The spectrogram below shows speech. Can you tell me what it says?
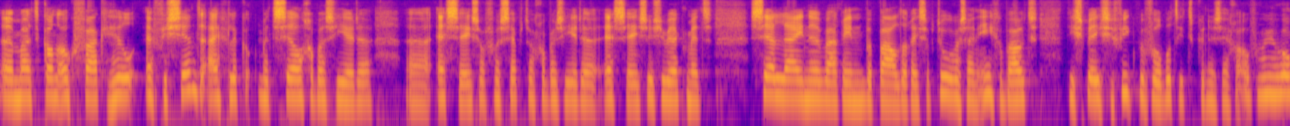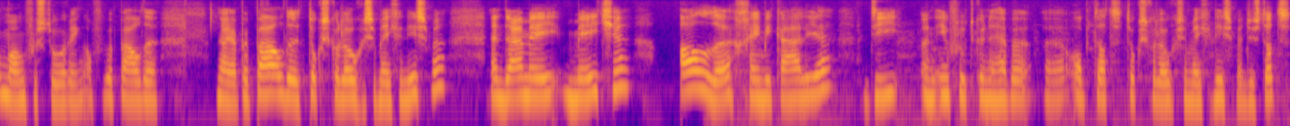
Uh, maar het kan ook vaak heel efficiënt eigenlijk met celgebaseerde uh, essays of receptorgebaseerde essays. Dus je werkt met cellijnen waarin bepaalde receptoren zijn ingebouwd die specifiek bijvoorbeeld iets kunnen zeggen over hormoonverstoring of bepaalde, nou ja, bepaalde toxicologische mechanismen. En daarmee meet je alle chemicaliën die een invloed kunnen hebben uh, op dat toxicologische mechanisme. Dus dat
